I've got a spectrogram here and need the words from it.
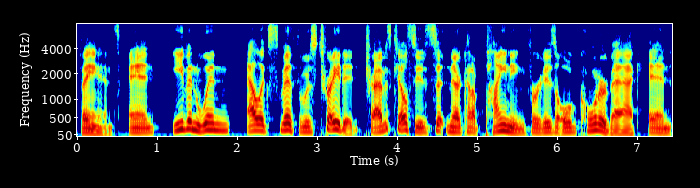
fans. And even when Alex Smith was traded, Travis Kelce is sitting there kind of pining for his old cornerback. And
